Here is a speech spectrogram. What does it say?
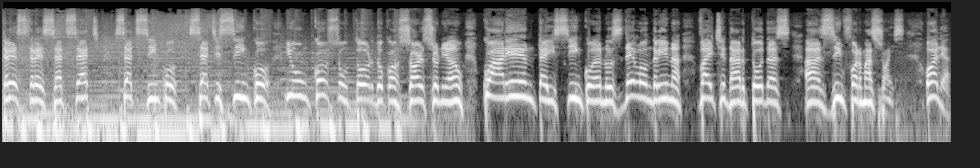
3377-7575 e um consultor do Consórcio União, 45 anos de Londrina, vai te dar todas as informações. Olha,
